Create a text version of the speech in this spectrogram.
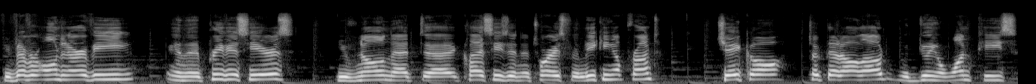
If you've ever owned an RV in the previous years, you've known that uh, Class C's are notorious for leaking up front. Jayco took that all out with doing a one-piece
